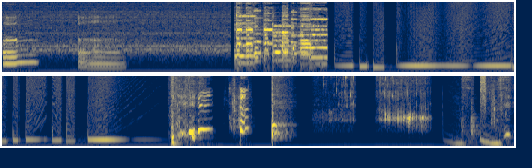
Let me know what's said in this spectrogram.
uh, uh.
